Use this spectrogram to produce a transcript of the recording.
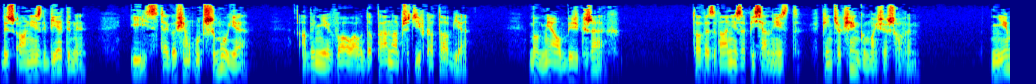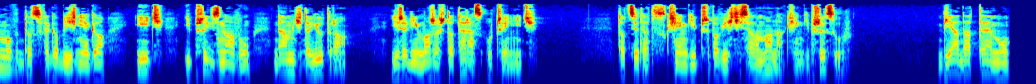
gdyż on jest biedny i z tego się utrzymuje, aby nie wołał do Pana przeciwko Tobie, bo miałbyś grzech. To wezwanie zapisane jest w pięcioksięgu mojżeszowym. Nie mów do swego bliźniego, idź i przyjdź znowu, dam ci to jutro, jeżeli możesz to teraz uczynić. To cytat z księgi przypowieści Salomona, księgi przysłów. Biada temu,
